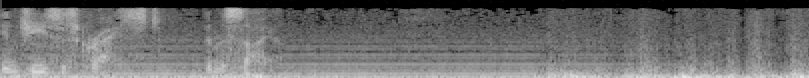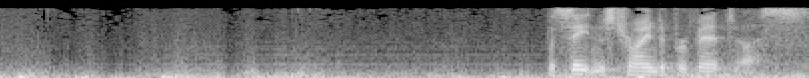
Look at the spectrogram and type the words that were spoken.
in Jesus Christ, the Messiah. But Satan is trying to prevent us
